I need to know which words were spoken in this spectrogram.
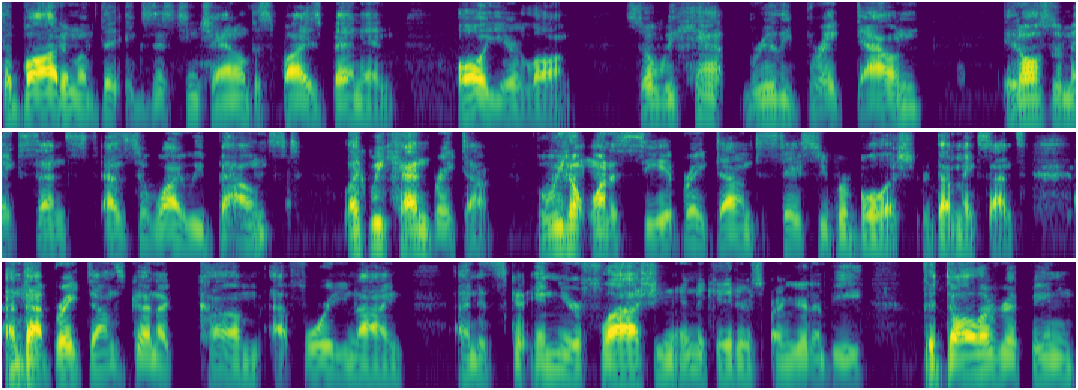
the bottom of the existing channel the spy's been in all year long. So we can't really break down. It also makes sense as to why we bounced. Like we can break down, but we don't want to see it break down to stay super bullish, if that makes sense. And that breakdown's gonna come at 489, and it's in your flashing indicators are gonna be the dollar ripping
